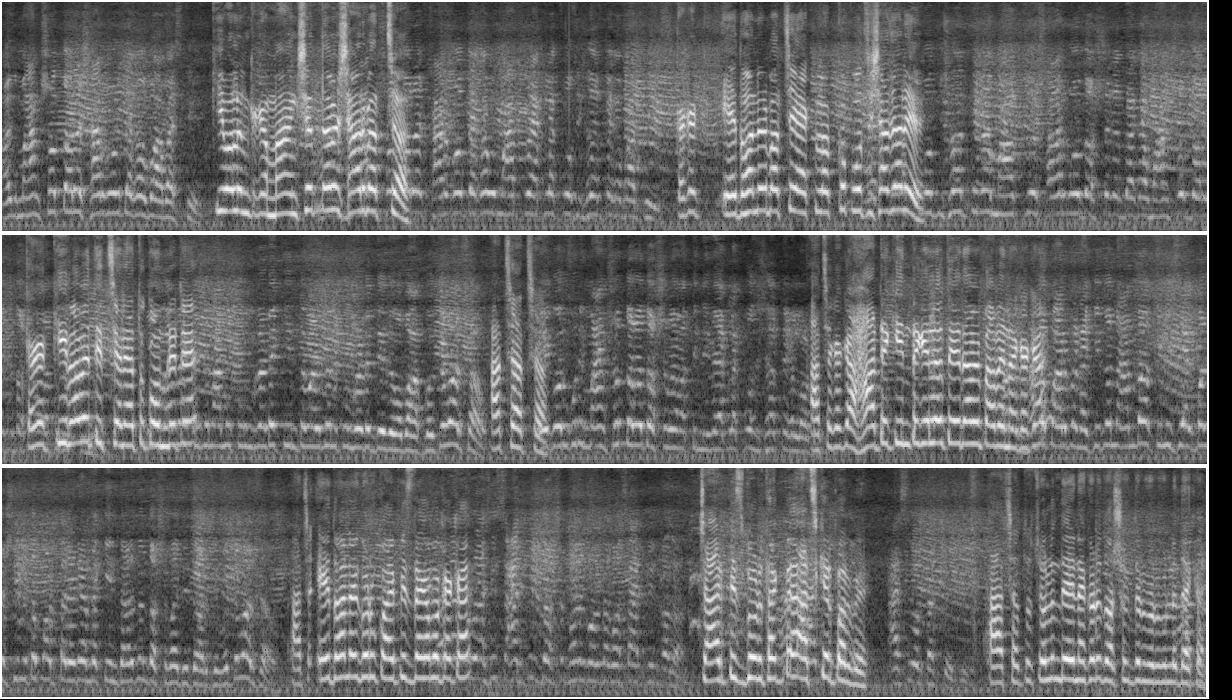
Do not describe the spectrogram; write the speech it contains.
আজ মাংসর দরে সার গরু দেখাবো বাবা কি বলেন কাকা মাংসের দামে সার বাচ্চা? সার গরু দেখাবো মাত্র এক লাখ পঁচিশ হাজার টাকা পার কাকা এ ধরনের বাচ্চা এক লক্ষ পঁচিশ হাজারে? পঁচিশ হাজার টাকা মাত্র সার গরু দশ টাকা দেখা মাংসর দরে কাকা কীভাবে দিচ্ছেন এত কম রেটে? আমি কুমড়াটে কিনতে পারি যেন কুমড়াটে দিয়ে দেবো বাপ বলতে পারছ? আচ্ছা আচ্ছা। এই গরুগুলি মাংসর দরে দশ টাকা মাত্র নিবে এক লাখ পঁচিশ হাজার টাকা আচ্ছা কাকা হাটে কিনতে গেলেও তো এই দামে পাবে না কাকা? পারবে না কিন্তু আমরা কিনেছি একবারে সীমিত পড়তা রেটে আমরা কিনতে পারি দশ টাকা দিতে পারছি বুঝতে পারছ? আচ্ছা এই ধরনের গরু কয় পিস দেখাবো কাকা? চার পিস দশ টাকা চার পিস গরু থাকবে আজকের পর্বে? আচ্ছা তো চলুন দেরি না করে দর্শকদের গরুগুলো দেখা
